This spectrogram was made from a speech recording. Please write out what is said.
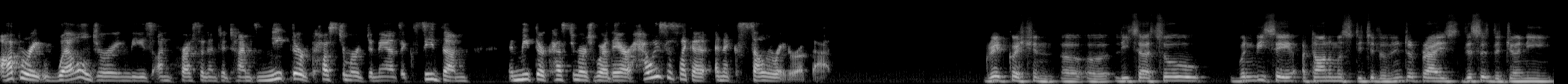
operate well during these unprecedented times, meet their customer demands, exceed them, and meet their customers where they are. How is this like a, an accelerator of that? Great question, uh, uh, Lisa. So when we say autonomous digital enterprise, this is the journey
